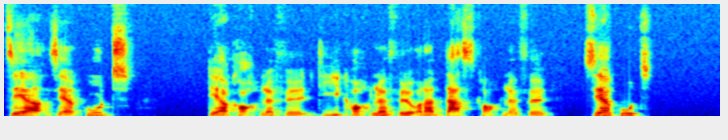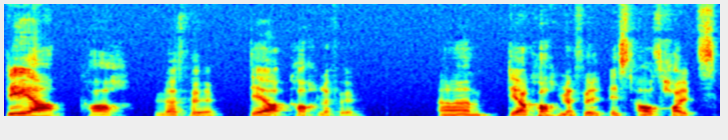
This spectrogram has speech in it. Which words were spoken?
sehr, sehr gut. Der Kochlöffel, die Kochlöffel oder das Kochlöffel. Sehr gut. Der Kochlöffel. Der Kochlöffel. Ähm, der Kochlöffel ist aus Holz.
